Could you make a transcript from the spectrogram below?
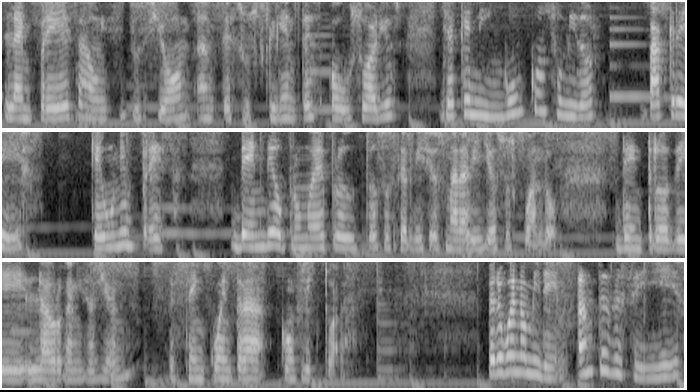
la empresa o institución ante sus clientes o usuarios, ya que ningún consumidor va a creer que una empresa vende o promueve productos o servicios maravillosos cuando dentro de la organización se encuentra conflictuada. Pero bueno, miren, antes de seguir,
